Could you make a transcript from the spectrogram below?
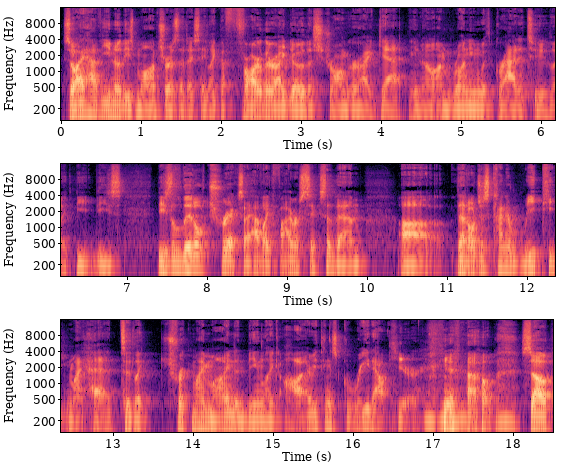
So I have you know these mantras that I say like the farther I go, the stronger I get. You know, I'm running with gratitude. Like the, these these little tricks. I have like five or six of them uh, that I'll just kind of repeat in my head to like trick my mind and being like, oh, everything's great out here, you know? So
